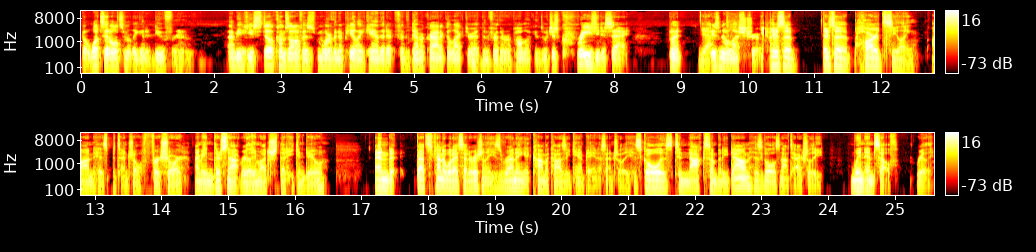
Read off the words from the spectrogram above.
but what's it ultimately going to do for him i mean he still comes off as more of an appealing candidate for the democratic electorate than for the republicans which is crazy to say but yeah. is no less true yeah, there's a there's a hard ceiling on his potential for sure i mean there's not really much that he can do and that's kind of what I said originally. He's running a kamikaze campaign essentially. His goal is to knock somebody down. His goal is not to actually win himself, really.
